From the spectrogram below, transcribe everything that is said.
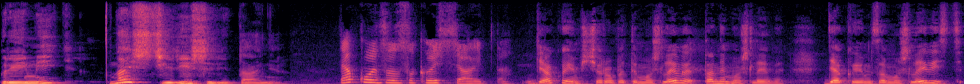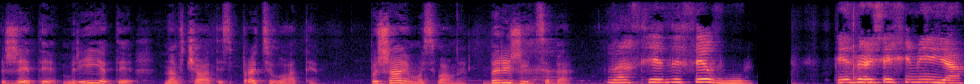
Прийміть найщиріші вітання. Дякую за захищайте. Дякуємо, що робите можливе та неможливе. Дякуємо за можливість жити, мріяти, навчатись, працювати. Пишаємось вами. Бережіть себе. Нас є ЗСУ. Ти наша сім'я.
